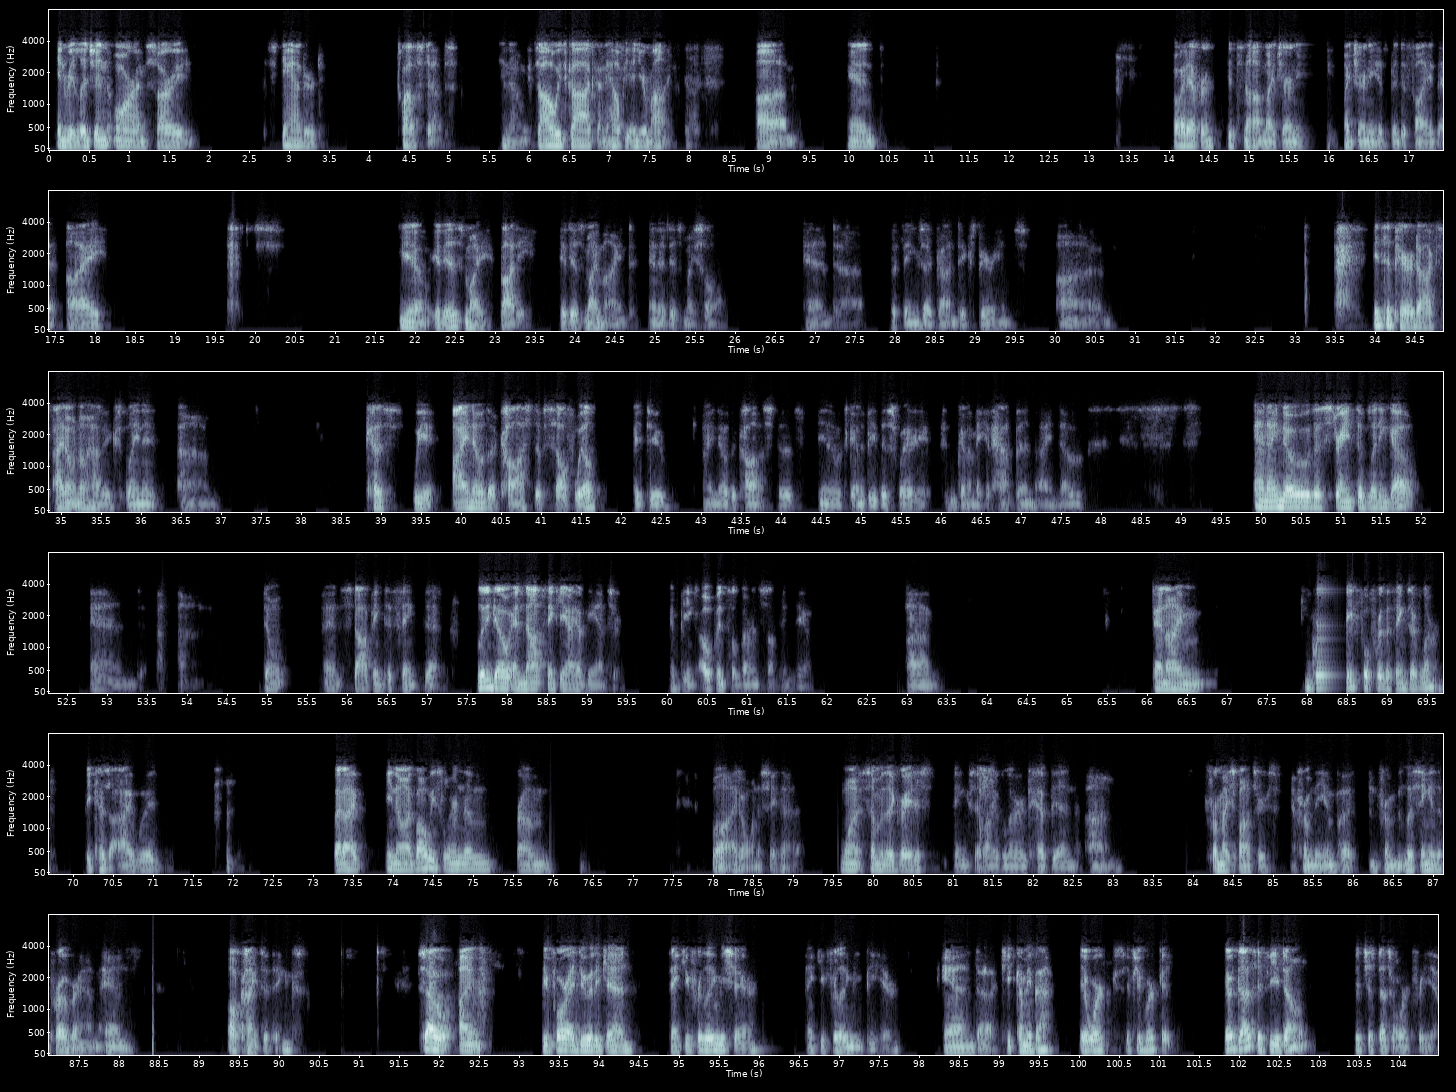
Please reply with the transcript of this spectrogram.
in religion or, I'm sorry, standard 12 steps. You know, it's always God going to help you in your mind. Um, and whatever, it's not my journey. My journey has been to find that I you know, it is my body, it is my mind, and it is my soul. And uh, the things I've gotten to experience. Uh, it's a paradox. I don't know how to explain it because um, we. I know the cost of self will. I do. I know the cost of you know it's going to be this way. I'm going to make it happen. I know and I know the strength of letting go and um, don't and stopping to think that letting go and not thinking I have the answer and being open to learn something new. Um, and I'm grateful for the things I've learned because I would, but I, you know, I've always learned them from, well, I don't want to say that one some of the greatest things that I've learned have been um, from my sponsors, from the input, and from listening in the program, and all kinds of things. So, I, before I do it again, thank you for letting me share. Thank you for letting me be here, and uh, keep coming back. It works if you work it. It does if you don't. It just doesn't work for you.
